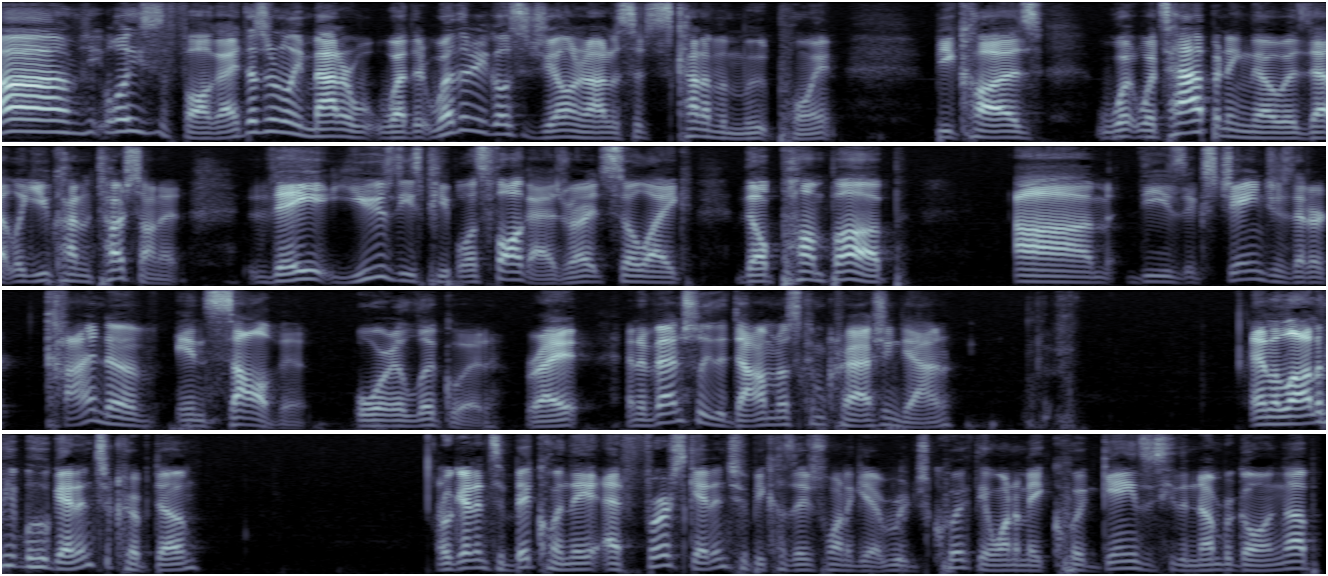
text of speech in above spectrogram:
Um, well, he's the fall guy. It doesn't really matter whether whether he goes to jail or not. It's just kind of a moot point because what what's happening though is that like you kind of touched on it. They use these people as fall guys, right? So like they'll pump up um these exchanges that are kind of insolvent or illiquid, right? And eventually the dominoes come crashing down. And a lot of people who get into crypto or get into Bitcoin, they at first get into it because they just want to get rich quick. They want to make quick gains. They see the number going up.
